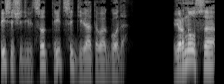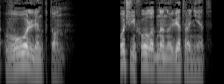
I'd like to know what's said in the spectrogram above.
1939 года. Вернулся в Уоллингтон. Очень холодно, но ветра нет.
